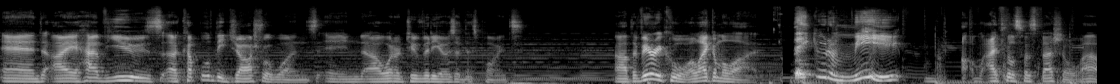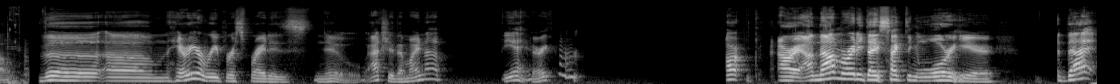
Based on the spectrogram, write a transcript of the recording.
And I have used a couple of the Joshua ones in uh, one or two videos at this point. Uh, they're very cool. I like them a lot. Thank you to me! I feel so special. Wow. The um, Harrier Reaper sprite is new. Actually, that might not be a Harrier. Alright, now I'm already dissecting lore here. That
